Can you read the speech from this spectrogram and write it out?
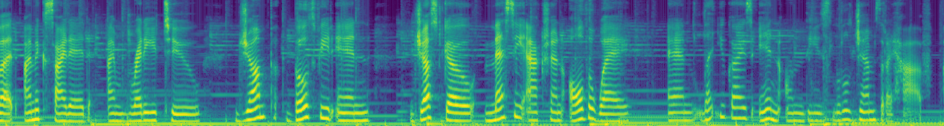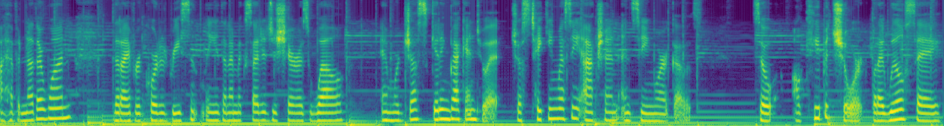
but I'm excited. I'm ready to jump both feet in, just go messy action all the way, and let you guys in on these little gems that I have. I have another one that I've recorded recently that I'm excited to share as well. And we're just getting back into it, just taking messy action and seeing where it goes. So I'll keep it short, but I will say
